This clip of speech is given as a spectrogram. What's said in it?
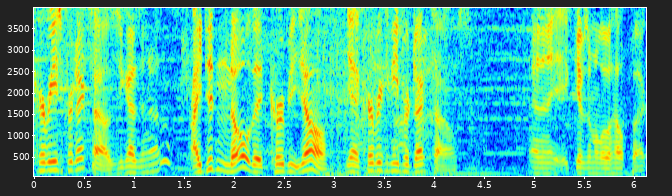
Kirby's projectiles. You guys know this? I didn't know that Kirby no. Yeah, Kirby can eat projectiles, and it gives him a little health back.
